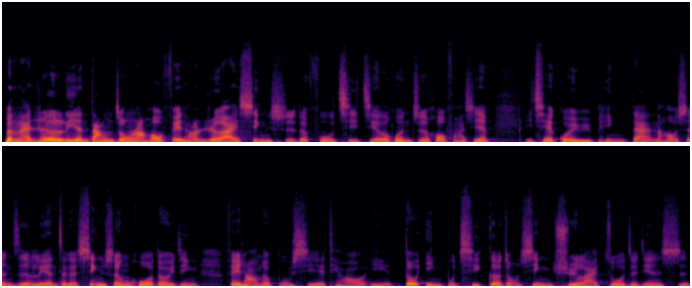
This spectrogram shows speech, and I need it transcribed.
本来热恋当中，然后非常热爱性事的夫妻，结了婚之后发现一切归于平淡，然后甚至连这个性生活都已经非常的不协调，引都引不起各种兴趣来做这件事。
